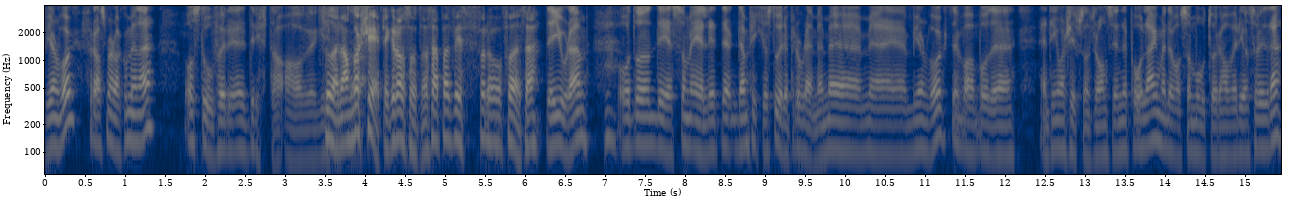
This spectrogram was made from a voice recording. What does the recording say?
Bjørnvåg fra Smøla kommune, og sto for eh, drifta av Så der engasjerte grasrota seg på et vis for å få det til. Det gjorde de. Og det som er litt, de, de fikk jo store problemer med, med Bjørnvåg. Det var både En ting var skipskontrollen sine pålegg, men det var også motorhavari osv. Og, så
